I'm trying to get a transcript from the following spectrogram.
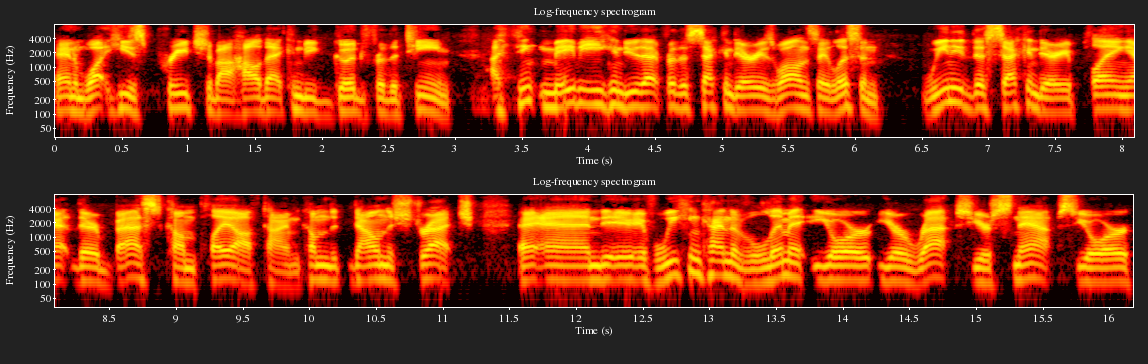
and what he's preached about how that can be good for the team. I think maybe he can do that for the secondary as well and say, listen, we need this secondary playing at their best come playoff time, come th- down the stretch. And if we can kind of limit your your reps, your snaps, your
